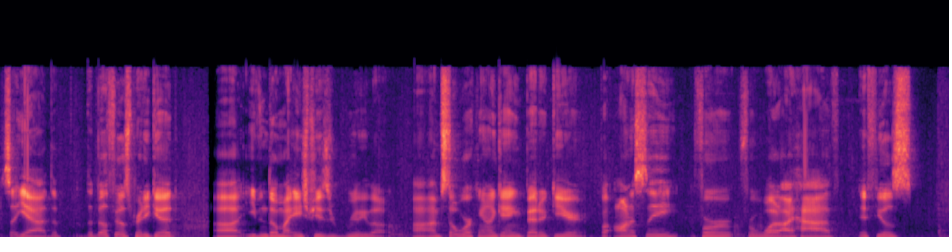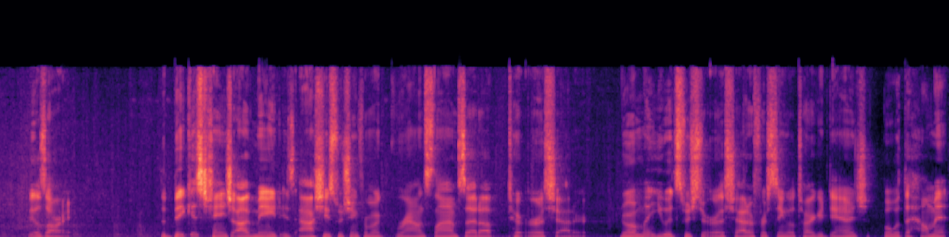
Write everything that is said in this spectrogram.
So yeah, the, the build feels pretty good uh, even though my HP is really low. Uh, I'm still working on getting better gear, but honestly, for, for what I have, it feels, feels alright. The biggest change I've made is actually switching from a ground slam setup to earth shatter. Normally you would switch to earth shatter for single target damage, but with the helmet,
